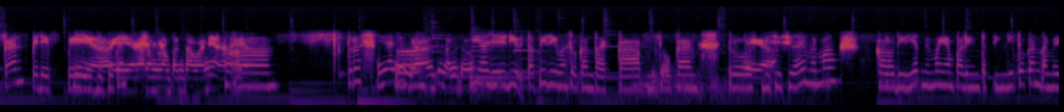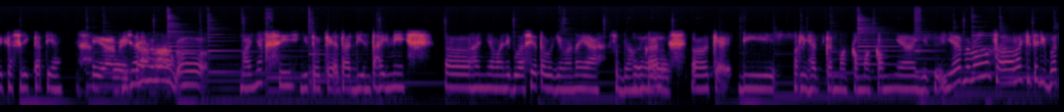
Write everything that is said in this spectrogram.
kan PDP iya, gitu kan. iya, orang pantauannya. Uh, iya. terus Iya juga, uh, betul. Iya, jadi di, tapi dimasukkan rekap gitu kan. Terus Iya. di sisi lain memang kalau dilihat memang yang paling tertinggi itu kan Amerika Serikat ya. Iya, Di Amerika. sana memang eh, banyak sih gitu kayak tadi entah ini eh, hanya manipulasi atau bagaimana ya. Sedangkan eh, kayak diperlihatkan makam-makamnya gitu. Ya memang seolah kita dibuat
